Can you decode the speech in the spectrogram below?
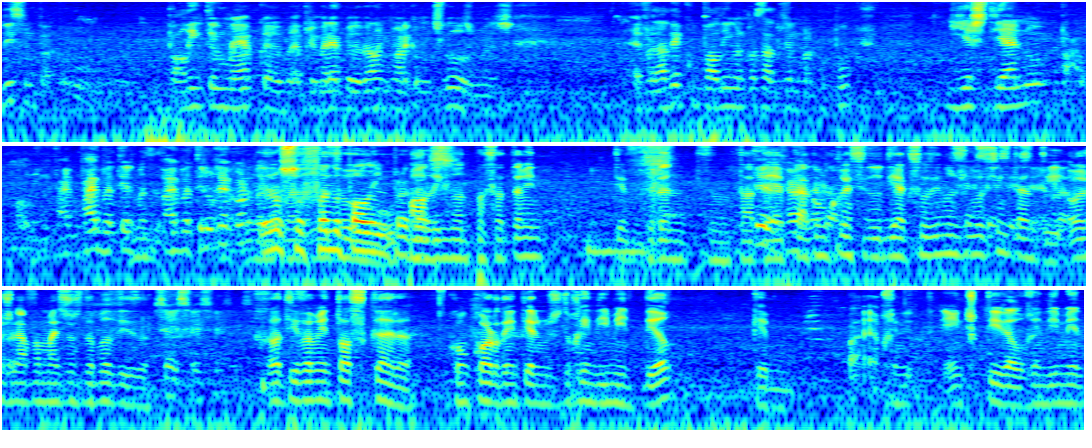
disse-me, pá, o Paulinho tem uma época, a primeira época do Belém que marca muitos golos, mas a verdade é que o Paulinho ano passado, por exemplo, marcou poucos e este ano, pá, o Paulinho vai, vai, bater, Mas- vai bater o recorde. Eu não sou Mas fã do o- Paulinho, por O acaso. Paulinho no ano passado também teve durante metade Teve, da época é a verdade, concorrência do Diego Sousa e não Sim, jogou sim, assim sim, tanto. sim, é E é jogava mais os da baliza. Sim, sim, sim. sim, sim. Relativamente ao Sequeira, concordo em termos do rendimento dele, que é, pá, é o é indiscutível o rendimento.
